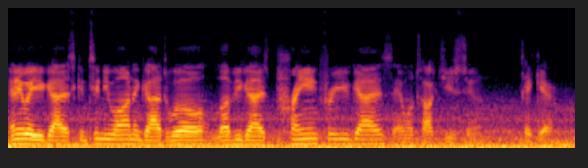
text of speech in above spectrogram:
anyway, you guys continue on in God's will. Love you guys. Praying for you guys, and we'll talk to you soon. Take care.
